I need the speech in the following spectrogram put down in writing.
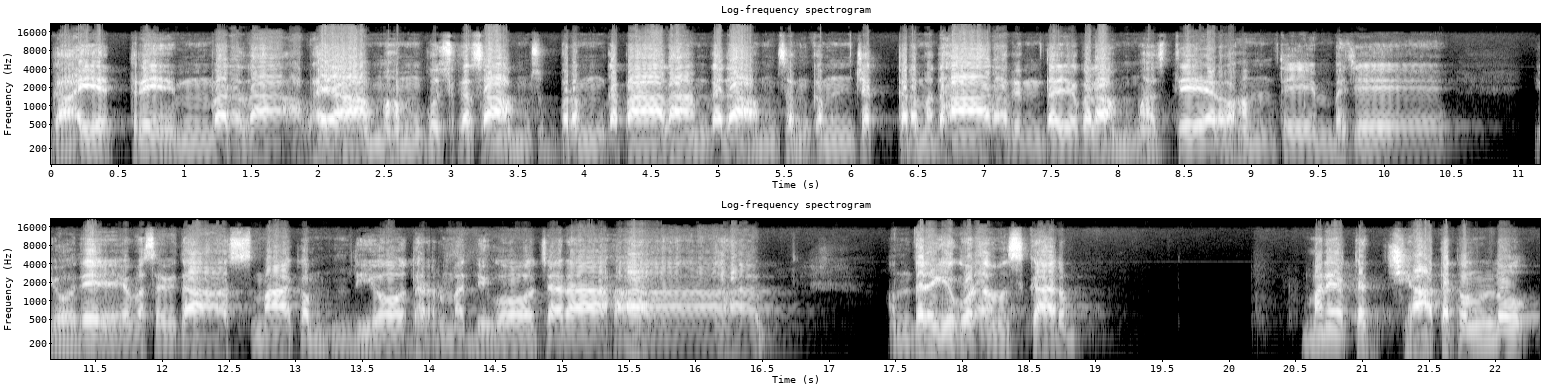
గాయత్రీం వరదా అభయాం హం కుశకసాం శుభ్రం కపాలాం గదాం శంకం చక్రమధారవిందయుగలం హస్తేర్వహం తీం భజే. యో దేవ సవితాస్మాకం దియో ధర్మ దిగోచరా. అందరికీ కూడా నమస్కారం. మన యొక్క జాతకంలో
